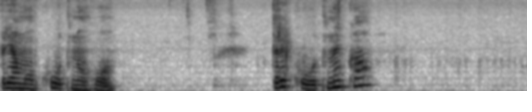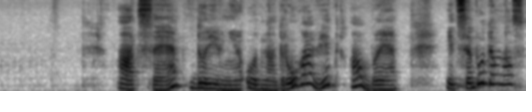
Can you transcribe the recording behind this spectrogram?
прямокутного трикутника АС дорівнює 1 друга від АБ. І це буде у нас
